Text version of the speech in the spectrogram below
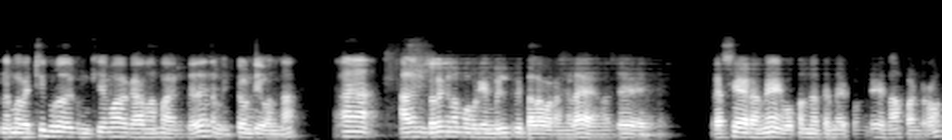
நம்ம வெற்றி பெறுவதற்கு முக்கியமாக காரணமாக இருந்தது அந்த மிக் டுவெண்ட்டி ஒன் தான். அதன் பிறகு நம்மளுடைய மிலிட்ரி தலைவரங்களை வந்து ரஷ்யாவிடமே ஒப்பந்தத்தை மேற்கொண்டு எல்லாம் பண்ணுறோம்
